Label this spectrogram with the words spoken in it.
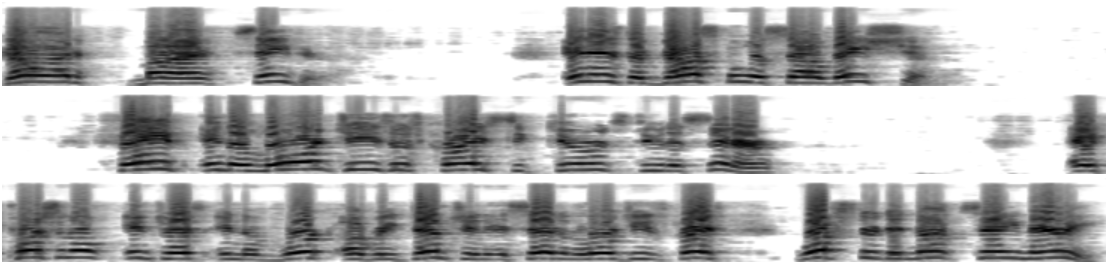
God, my Savior. It is the gospel of salvation. Faith in the Lord Jesus Christ secures to the sinner a personal interest in the work of redemption. It said in the Lord Jesus Christ. Webster did not say Mary.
